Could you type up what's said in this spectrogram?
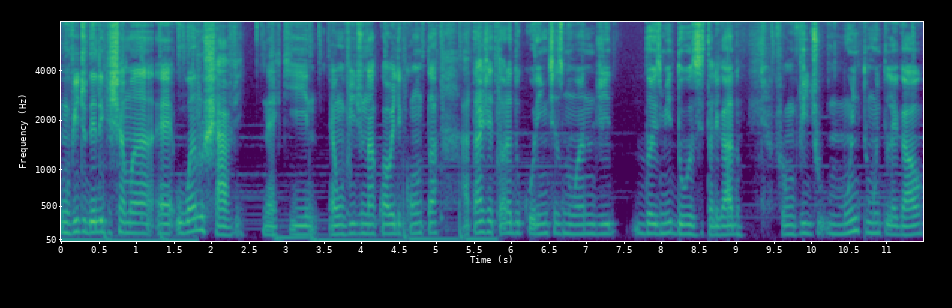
um vídeo dele que chama é, O Ano Chave, né? Que é um vídeo na qual ele conta a trajetória do Corinthians no ano de 2012, tá ligado? Foi um vídeo muito, muito legal.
